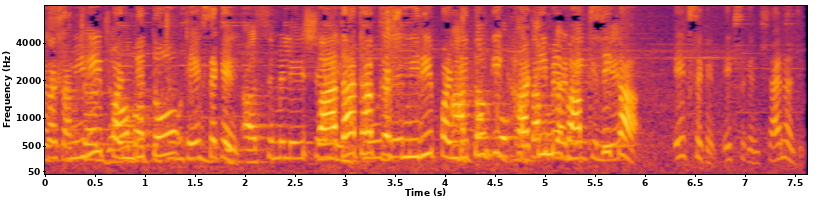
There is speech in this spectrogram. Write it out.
कश्मीरी पंडितों एक सेकेंड असिमिलेशन वादा था कश्मीरी पंडितों की घाटी में वापसी का। एक सेकेंड एक सेकेंड चाइना जी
